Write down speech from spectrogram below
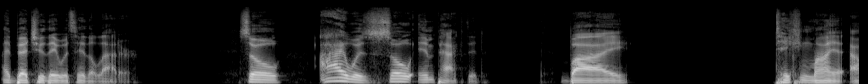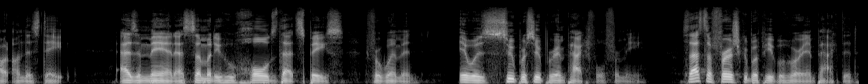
I bet you they would say the latter. So I was so impacted by taking Maya out on this date as a man, as somebody who holds that space for women. It was super, super impactful for me. So that's the first group of people who are impacted.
